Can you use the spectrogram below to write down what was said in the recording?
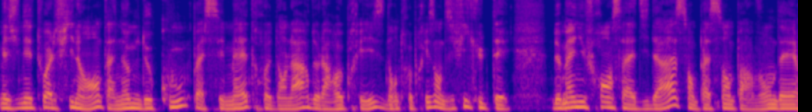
mais une étoile filante, un homme de coup passé maître dans l'art de la reprise d'entreprises en difficulté. De Manu France à Adidas, en passant par Vonder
